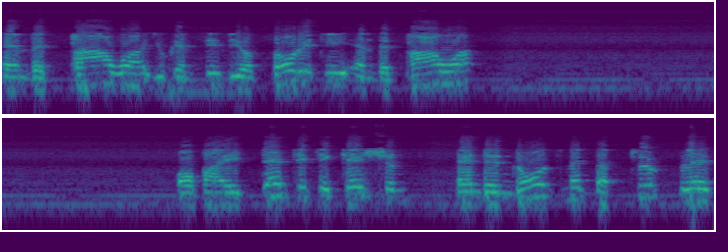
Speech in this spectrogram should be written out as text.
and the power. You can see the authority and the power of identification and endorsement that took place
